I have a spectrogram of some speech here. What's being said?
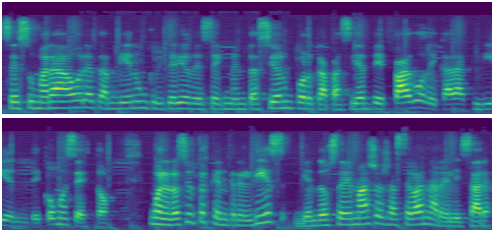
se sumará ahora también un criterio de segmentación por capacidad de pago de cada cliente. ¿Cómo es esto? Bueno, lo cierto es que entre el 10 y el 12 de mayo ya se van a realizar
